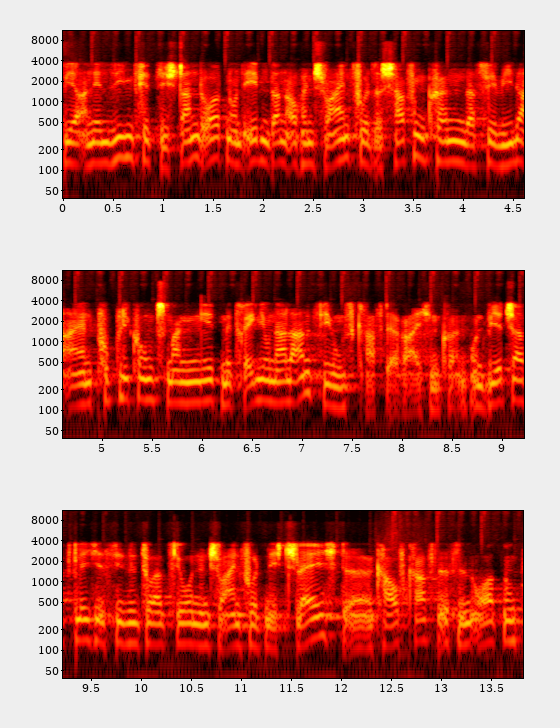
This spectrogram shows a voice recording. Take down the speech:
wir an den 47 Standorten und eben dann auch in Schweinfurt es schaffen können, dass wir wieder ein Publikumsmagnet mit regionaler Anziehungskraft erreichen können. Und wirtschaftlich ist die Situation in Schweinfurt nicht schlecht, äh, Kaufkraft ist in Ordnung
